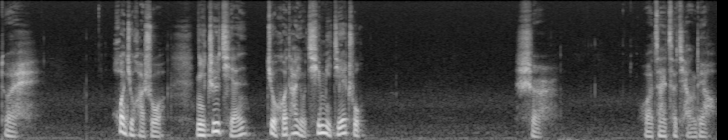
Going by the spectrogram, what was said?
对，换句话说，你之前就和他有亲密接触。是。我再次强调，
